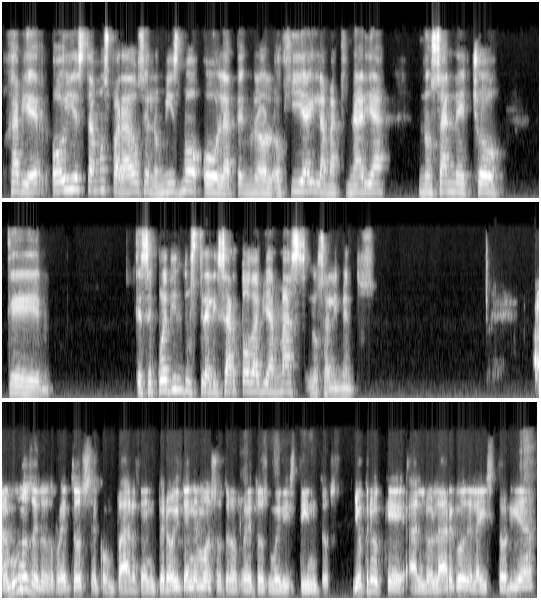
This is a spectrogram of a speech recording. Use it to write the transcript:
Javier, hoy estamos parados en lo mismo o la tecnología y la maquinaria nos han hecho que, que se puede industrializar todavía más los alimentos. Algunos de los retos se comparten, pero hoy tenemos otros retos muy distintos. Yo creo que a lo largo de la historia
